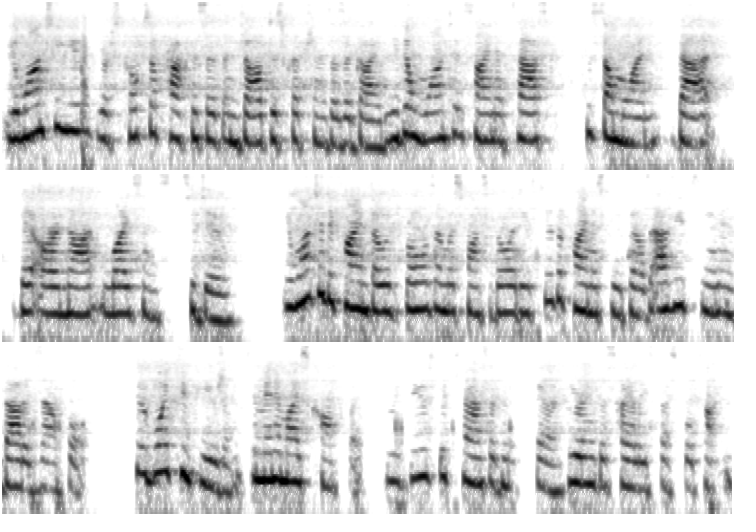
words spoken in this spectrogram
You want to use your scopes of practices and job descriptions as a guide. You don't want to assign a task to someone that they are not licensed to do. You want to define those roles and responsibilities to the finest details as you've seen in that example to avoid confusion, to minimize conflict, reduce the chance of miscare during this highly stressful time.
